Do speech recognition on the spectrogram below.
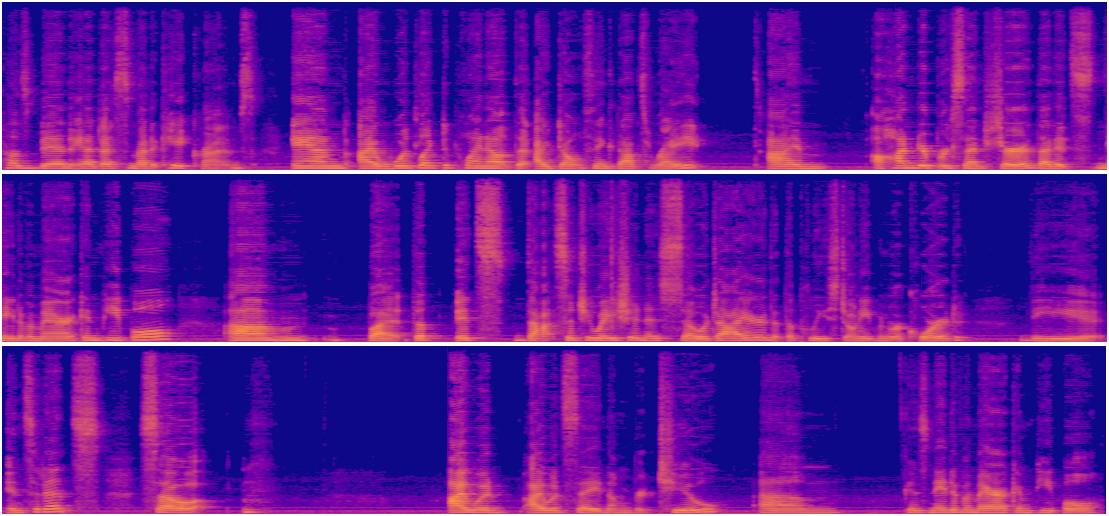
has been anti-Semitic hate crimes. And I would like to point out that I don't think that's right. I'm 100% sure that it's Native American people um, but the it's that situation is so dire that the police don't even record the incidents. So I would I would say number two, because um, Native American people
